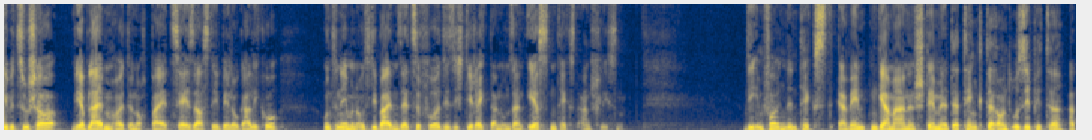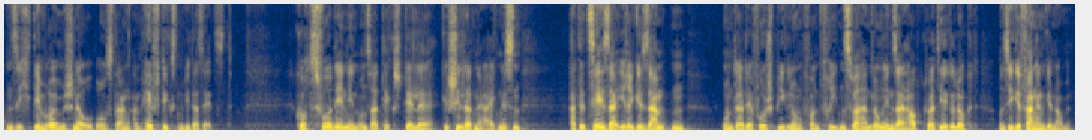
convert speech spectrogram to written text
Liebe Zuschauer, wir bleiben heute noch bei Caesars de Bello Gallico und nehmen uns die beiden Sätze vor, die sich direkt an unseren ersten Text anschließen. Die im folgenden Text erwähnten Germanenstämme der Tencterer und Usipiter hatten sich dem römischen Eroberungsdrang am heftigsten widersetzt. Kurz vor den in unserer Textstelle geschilderten Ereignissen hatte Caesar ihre Gesandten unter der Vorspiegelung von Friedensverhandlungen in sein Hauptquartier gelockt und sie gefangen genommen.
